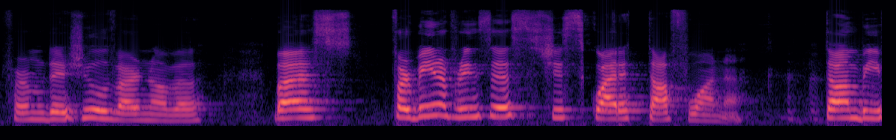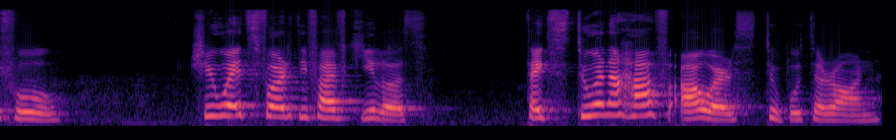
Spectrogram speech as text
from the Jules Verne novel. But for being a princess, she's quite a tough one. Don't be fooled. She weighs 45 kilos. Takes two and a half hours to put her on.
